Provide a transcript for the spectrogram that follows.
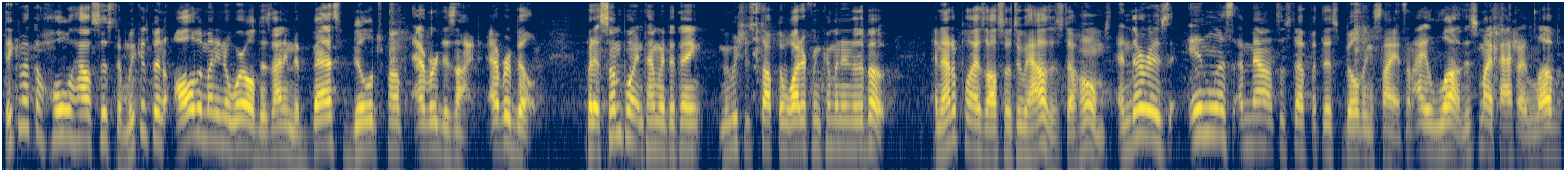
think about the whole house system. We could spend all the money in the world designing the best bilge pump ever designed, ever built. But at some point in time, we have to think, maybe we should stop the water from coming into the boat. And that applies also to houses, to homes. And there is endless amounts of stuff with this building science. And I love, this is my passion. I love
